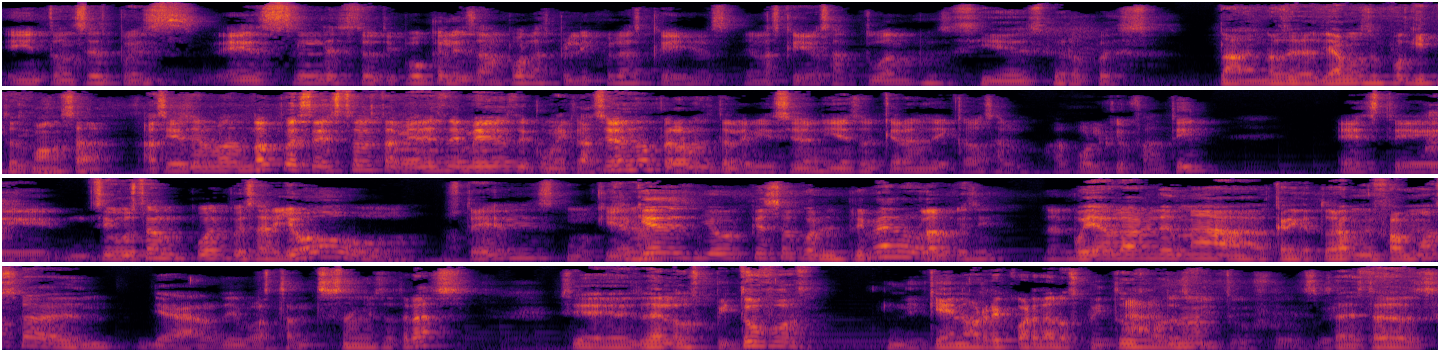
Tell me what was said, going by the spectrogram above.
Y entonces, pues, es el estereotipo que les dan por las películas que ellos, en las que ellos actúan, pues. Sí es, pero pues... No, nos desviamos un poquito, vamos a... Así es, hermano. No, pues esto también es de medios de comunicación, ¿no? Programas de televisión y eso que eran dedicados al, al público infantil. Este, si gustan, puedo empezar yo o ustedes, como Si quieran. quieres, yo empiezo con el primero. Claro que sí. dale. Voy a hablar de una caricatura muy famosa, ya de bastantes años atrás. Sí, es de los pitufos. ¿Quién no recuerda a los pitufos, Ah, los no? pitufos, O güey. sea, estas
